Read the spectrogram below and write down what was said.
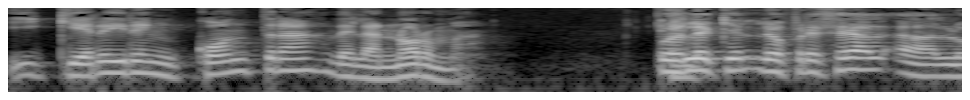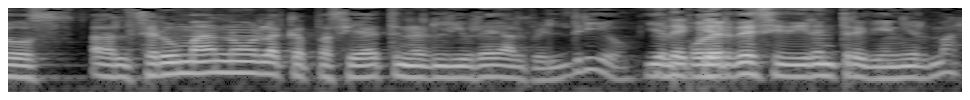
y quiere ir en contra de la norma. Pues le, le ofrece al, a los, al ser humano la capacidad de tener libre albedrío y el De poder decidir entre bien y el mal.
